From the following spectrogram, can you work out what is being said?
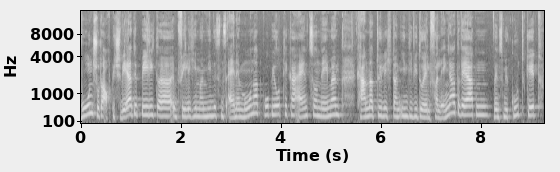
Wunsch oder auch Beschwerdebild äh, empfehle ich immer mindestens einen Monat Probiotika einzunehmen. Kann natürlich dann individuell verlängert werden. Wenn es mir gut geht,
